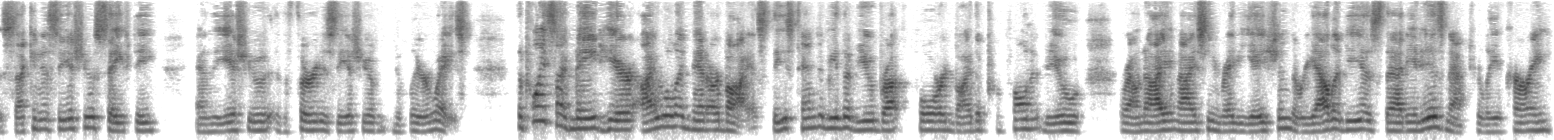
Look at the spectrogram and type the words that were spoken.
The second is the issue of safety. And the issue, the third is the issue of nuclear waste. The points I've made here, I will admit are biased. These tend to be the view brought forward by the proponent view around ionizing radiation. The reality is that it is naturally occurring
